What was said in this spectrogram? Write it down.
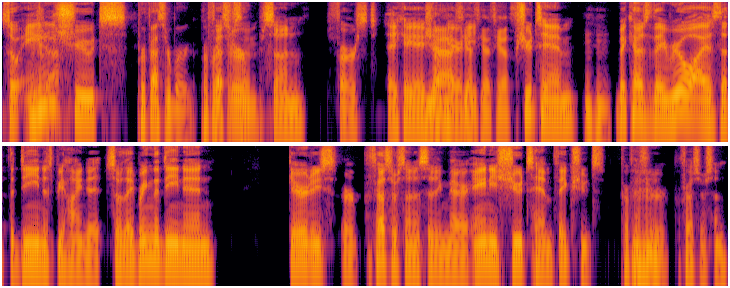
So Annie Jeff? shoots Professor Berg, Professor Son. Sun first, aka Sean Yes. Garrity, Yes. Yes. Yes. shoots him Mhm. because they realize that the dean is behind it. So they bring the dean in. Garrity's or Professor Sun is sitting there. Annie shoots him, fake shoots Professor Mm-hmm. Professor Sun,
